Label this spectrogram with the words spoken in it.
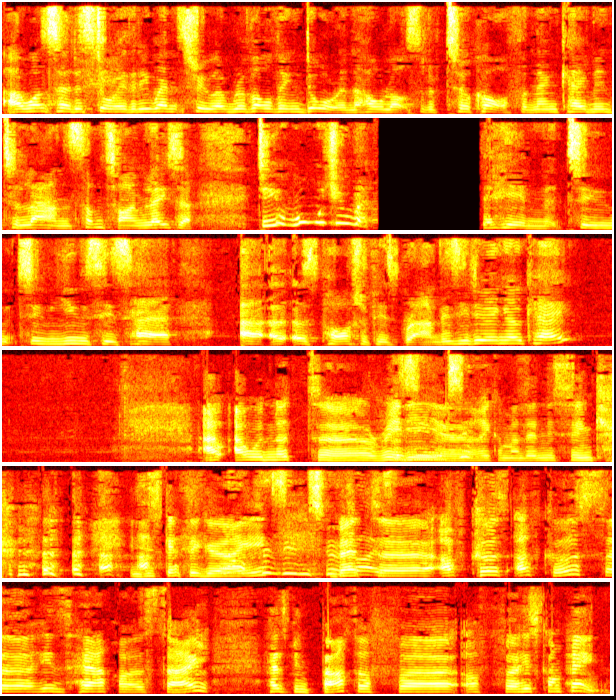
I once heard a story that he went through a revolving door and the whole lot sort of took off and then came into land sometime later. Do you, what would you recommend to him to, to use his hair uh, as part of his brand? Is he doing okay? I, I would not uh, really uh, recommend anything in this category. but uh, of course, of course, uh, his hairstyle has been part of, uh, of uh, his campaign.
